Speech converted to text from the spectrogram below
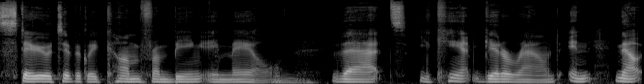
stereotypically come from being a male mm. that you can't get around. And now,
